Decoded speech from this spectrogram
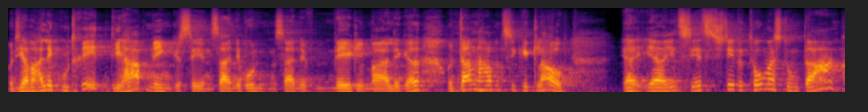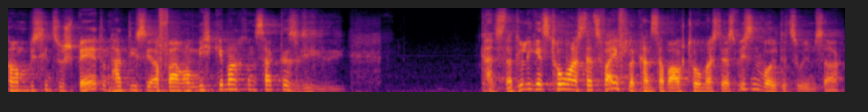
Und die haben alle gut reden. Die haben ihn gesehen, seine Wunden, seine Nägelmale. Gell? Und dann haben sie geglaubt. Ja, ja jetzt, jetzt steht der Thomas dumm da, kam ein bisschen zu spät und hat diese Erfahrung nicht gemacht und sagt das. Kannst natürlich jetzt Thomas der Zweifler, kannst aber auch Thomas, der es wissen wollte, zu ihm sagen.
